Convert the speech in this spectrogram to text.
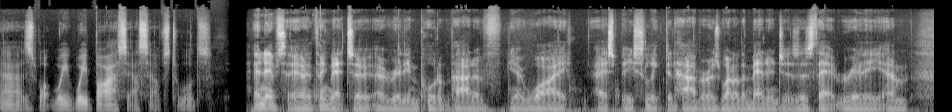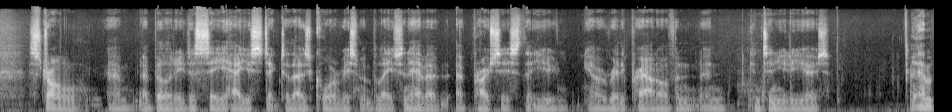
uh, is what we, we bias ourselves towards. And absolutely, I think that's a, a, really important part of you know why ASB selected Harbour as one of the managers is that really um, strong um, ability to see how you stick to those core investment beliefs and have a, a process that you you know are really proud of and, and continue to use. Um,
